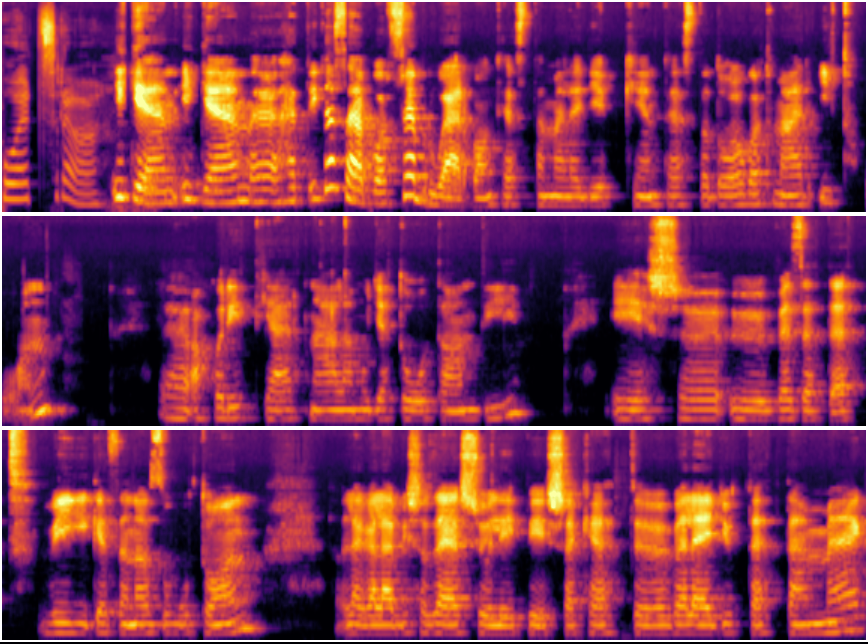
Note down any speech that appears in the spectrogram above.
polcra? Igen, igen. Hát igazából februárban kezdtem el egyébként ezt a dolgot már itthon. Akkor itt járt nálam ugye Tóth Andi, és ő vezetett végig ezen az úton, legalábbis az első lépéseket vele együtt tettem meg,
